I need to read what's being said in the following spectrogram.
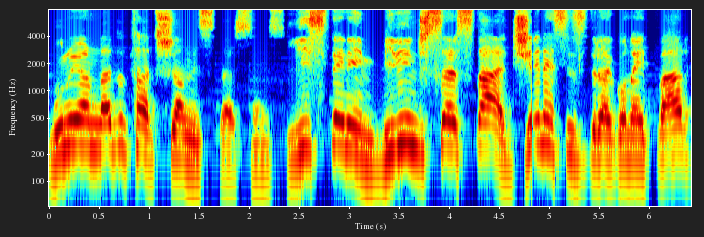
Bunu yorumlarda tartışalım isterseniz. Listenin birinci sırasında Genesis Dragonite var.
